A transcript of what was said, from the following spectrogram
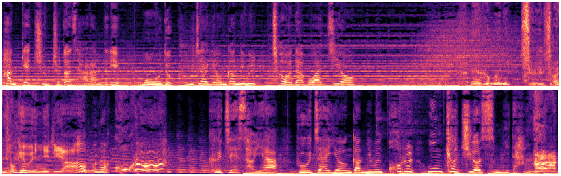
함께 춤추던 사람들이 모두 부자 영감님을 쳐다보았지요. 세상에 저게 웬일이야? 어머나 코가 그제서야 부자 영감님은 코를 움켜쥐었습니다. 아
